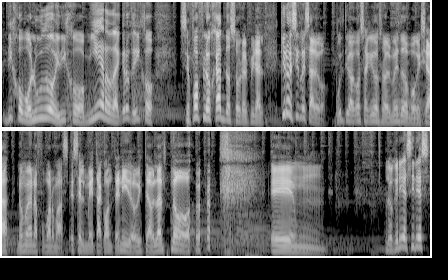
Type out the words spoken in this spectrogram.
dijo boludo y dijo mierda. Creo que dijo. Se fue aflojando sobre el final. Quiero decirles algo. Última cosa que digo sobre el método porque ya no me van a fumar más. Es el metacontenido, ¿viste? Hablando. Em, lo que quería decir es.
